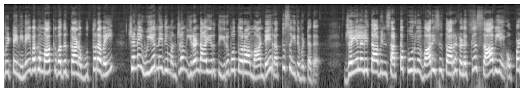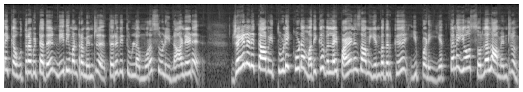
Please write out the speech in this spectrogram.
வீட்டை நினைவகமாக்குவதற்கான உத்தரவை சென்னை உயர்நீதிமன்றம் இரண்டாயிரத்தி இருபத்தோராம் ஆண்டே ரத்து செய்துவிட்டது. ஜெயலலிதாவின் சட்டப்பூர்வ வாரிசுதாரர்களுக்கு சாவியை ஒப்படைக்க உத்தரவிட்டது நீதிமன்றம் என்று தெரிவித்துள்ள முரசொலி நாளேடு ஜெயலலிதாவை துளி கூட மதிக்கவில்லை பழனிசாமி என்பதற்கு இப்படி எத்தனையோ சொல்லலாம் என்றும்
